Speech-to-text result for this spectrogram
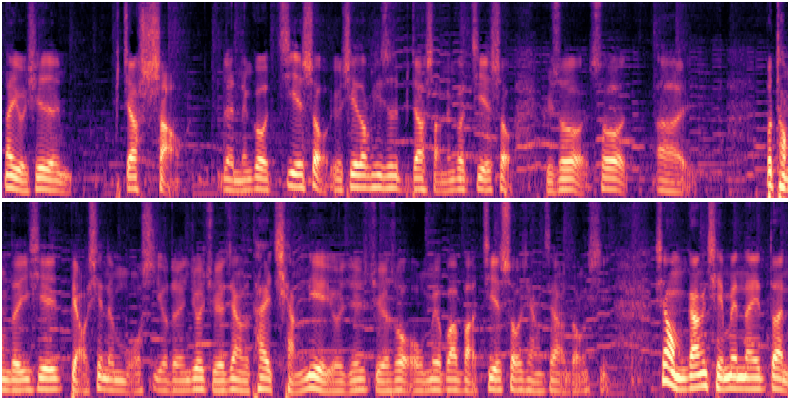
那有些人比较少人能够接受，有些东西是比较少能够接受。比如说说呃不同的一些表现的模式，有的人就会觉得这样子太强烈，有人就觉得说我没有办法接受像这样的东西。像我们刚刚前面那一段，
